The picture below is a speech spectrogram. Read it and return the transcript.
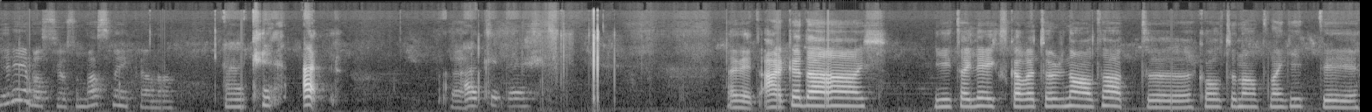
Nereye basıyorsun? Basma ekrana. Arkadaş. Evet arkadaş. Yiğit Ali ekskavatörünü alta attı. Koltuğun altına gitti.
